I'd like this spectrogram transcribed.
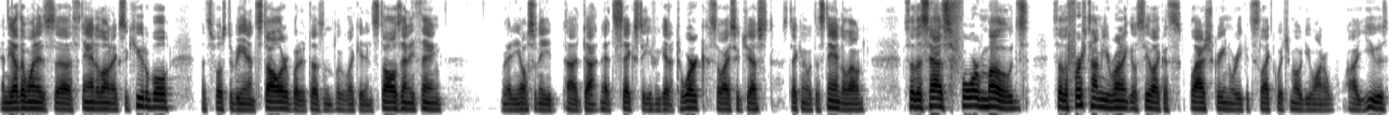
And the other one is a standalone executable that's supposed to be an installer, but it doesn't look like it installs anything. And you also need uh, .NET 6 to even get it to work, so I suggest sticking with the standalone. So this has four modes. So the first time you run it, you'll see like a splash screen where you could select which mode you want to uh, use.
